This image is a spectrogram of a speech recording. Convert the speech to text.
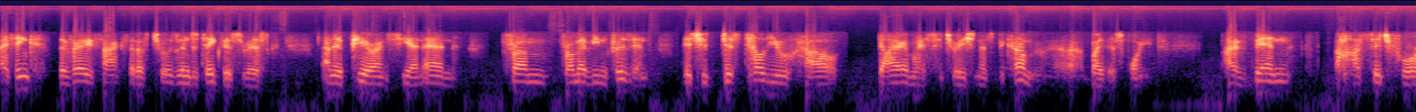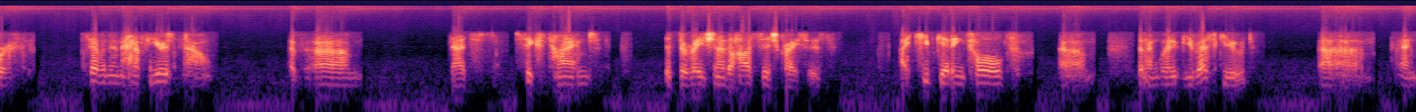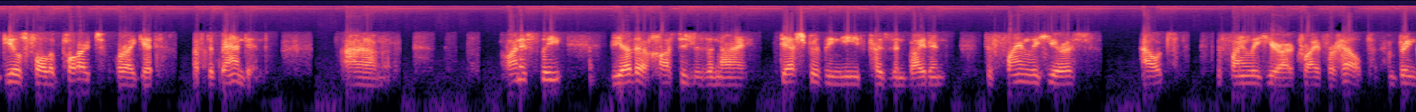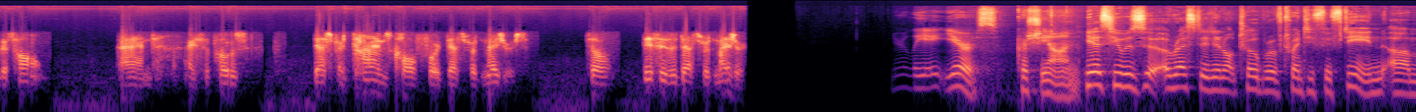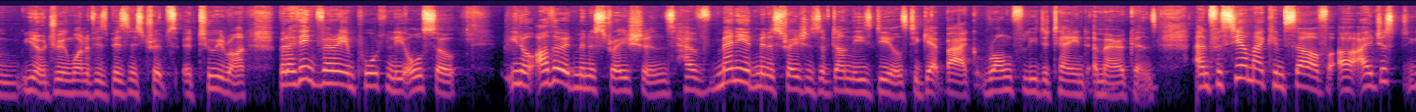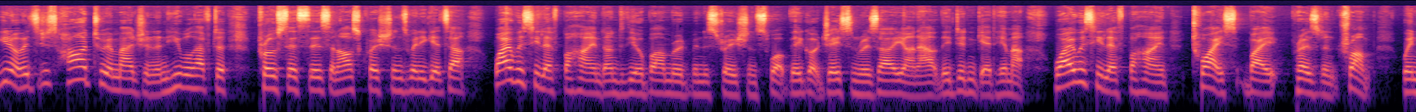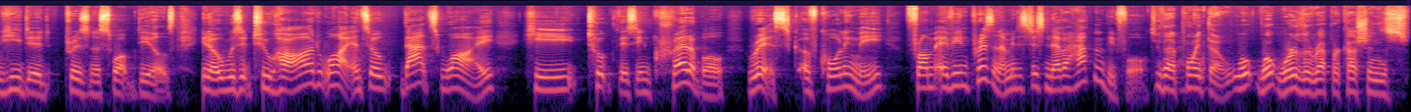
I think the very fact that I've chosen to take this risk and appear on CNN from from Evin prison, it should just tell you how dire my situation has become uh, by this point. I've been a hostage for seven and a half years now. Um, that's six times the duration of the hostage crisis. I keep getting told um, that I'm going to be rescued, um, and deals fall apart, or I get left abandoned. Um, honestly, the other hostages and I desperately need President Biden to finally hear us out, to finally hear our cry for help and bring us home. And I suppose desperate times call for desperate measures. So this is a desperate measure. Nearly eight years, Christiane. Yes, he was uh, arrested in October of 2015, um, you know, during one of his business trips uh, to Iran. But I think very importantly also, you know, other administrations have, many administrations have done these deals to get back wrongfully detained Americans. And for Siamak himself, uh, I just, you know, it's just hard to imagine, and he will have to process this and ask questions when he gets out. Why was he left behind under the Obama administration swap? They got Jason Rezaian out, they didn't get him out. Why was he left behind twice by President Trump? when he did prisoner swap deals. You know, was it too hard? Why? And so that's why he took this incredible risk of calling me from Evin prison. I mean, it's just never happened before. To that point, though, what, what were the repercussions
